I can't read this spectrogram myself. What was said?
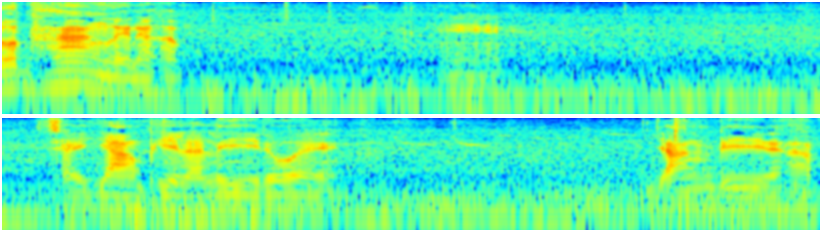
รถห้างเลยนะครับ ใช้ยางพีลารี่ด้วย ยางดีนะครับ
